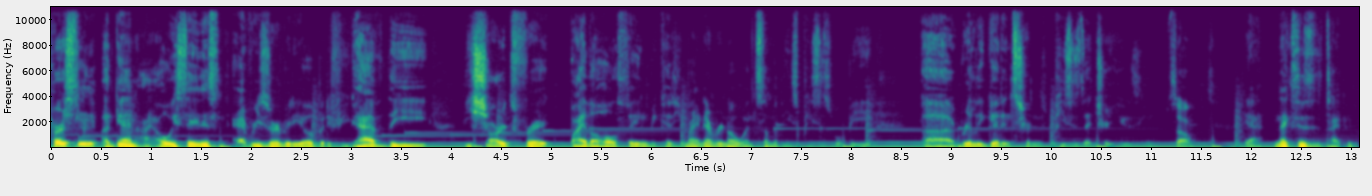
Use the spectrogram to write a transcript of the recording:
personally, again, I always say this in every Xur video, but if you have the the shards for it, buy the whole thing because you might never know when some of these pieces will be uh, really good in certain pieces that you're using. So, yeah, next is the Titan.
